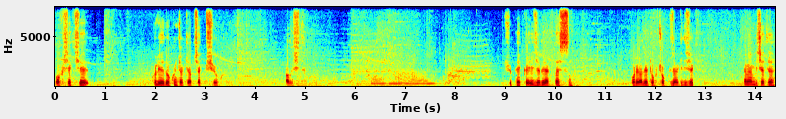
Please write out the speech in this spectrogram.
O fişekçi kuleye dokunacak yapacak bir şey yok. Al işte. Şu Pekka iyice bir yaklaşsın. Oraya alev topu çok güzel gidecek. Hemen bir çete.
